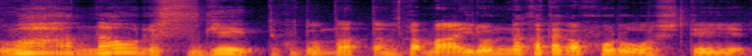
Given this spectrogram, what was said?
うわあ、ナウルすげえってことになったのか、まあいろんな方がフォローして、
